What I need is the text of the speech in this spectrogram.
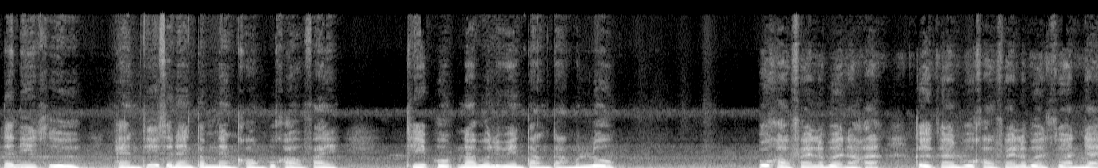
และนี่คือ แผนที่แสดงตำแหน่งของภูเขาไฟที่พบณบริเวณต่างๆ บนโลก ภูเขาไฟระเบิดนะคะ เกิดการภูเขาไฟระเบิดส่วนใหญ่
